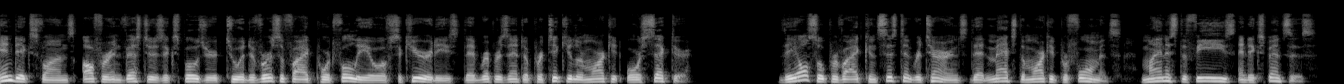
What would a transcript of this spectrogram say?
Index funds offer investors exposure to a diversified portfolio of securities that represent a particular market or sector. They also provide consistent returns that match the market performance, minus the fees and expenses.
